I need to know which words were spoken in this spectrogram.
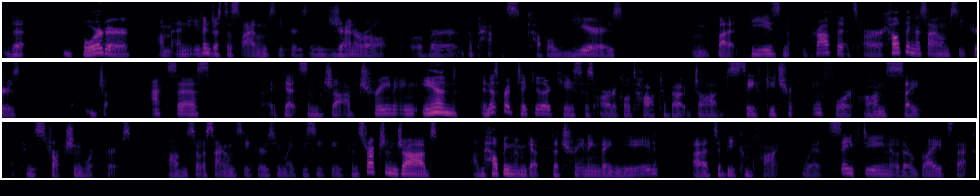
the border, um, and even just asylum seekers in general over the past couple years. Um, but these nonprofits are helping asylum seekers access, get some job training, and in this particular case, this article talked about job safety training for on-site uh, construction workers. Um, so asylum seekers who might be seeking construction jobs, um, helping them get the training they need uh, to be compliant with safety, know their rights, that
